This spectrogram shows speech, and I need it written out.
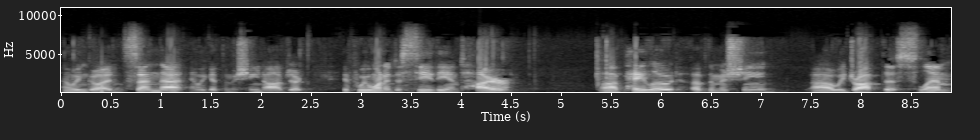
And we can go ahead and send that, and we get the machine object. If we wanted to see the entire uh, payload of the machine, uh, we drop the slim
